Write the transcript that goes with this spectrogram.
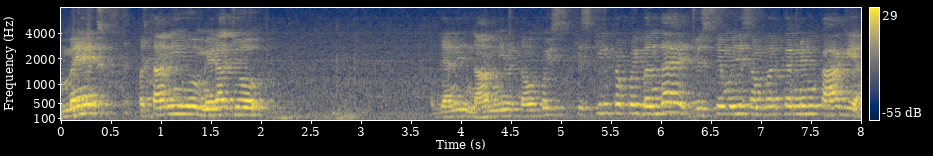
मैं पता नहीं वो मेरा जो जाने नाम नहीं बताऊँ, कोई स्किल का कोई बंदा है जिससे मुझे संपर्क करने को कहा गया?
